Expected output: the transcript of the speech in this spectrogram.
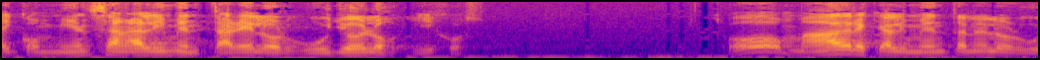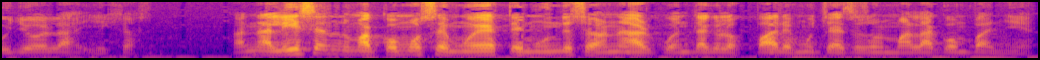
Y comienzan a alimentar el orgullo de los hijos. Oh, madres que alimentan el orgullo de las hijas. Analicen nomás cómo se mueve este mundo y se van a dar cuenta que los padres muchas veces son mala compañía.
